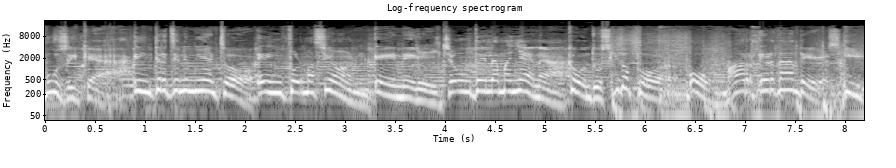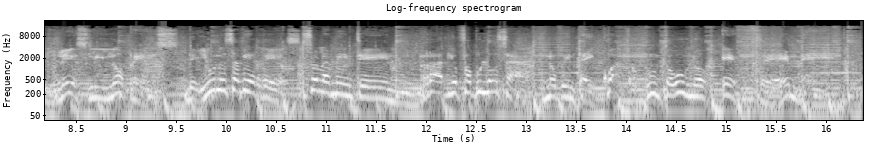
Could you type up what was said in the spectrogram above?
Música, entretenimiento e información en el show de la mañana, conducido por Omar Hernández y Leslie López. De lunes a viernes, solamente en Radio Fabulosa 94.1 FM.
